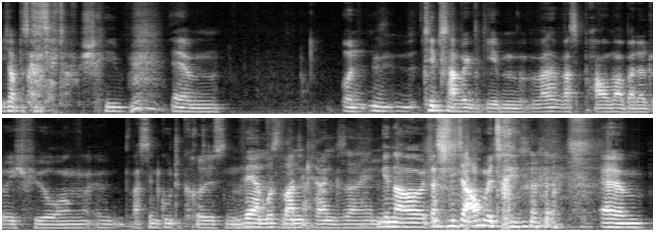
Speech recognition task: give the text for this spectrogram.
Ich habe das Konzept aufgeschrieben. Ähm, und Tipps haben wir gegeben. Was, was brauchen wir bei der Durchführung? Was sind gute Größen? Wer muss wann krank sein? Genau, das steht da auch mit drin. ähm,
